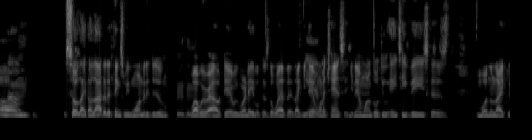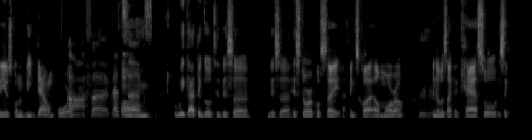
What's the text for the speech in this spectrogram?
Um, Um, so like a lot of the things we wanted to do mhm. while we were out there, we weren't able because the weather. Like you Yeah. didn't want to chance it. You didn't want to go do ATVs because more than likely it's going to be downpour. Aw, fuck. That Um, sucks. We got to go to this uh this uh historical site. I think it's called El Morro, Mhm. and it was like a castle. It's like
